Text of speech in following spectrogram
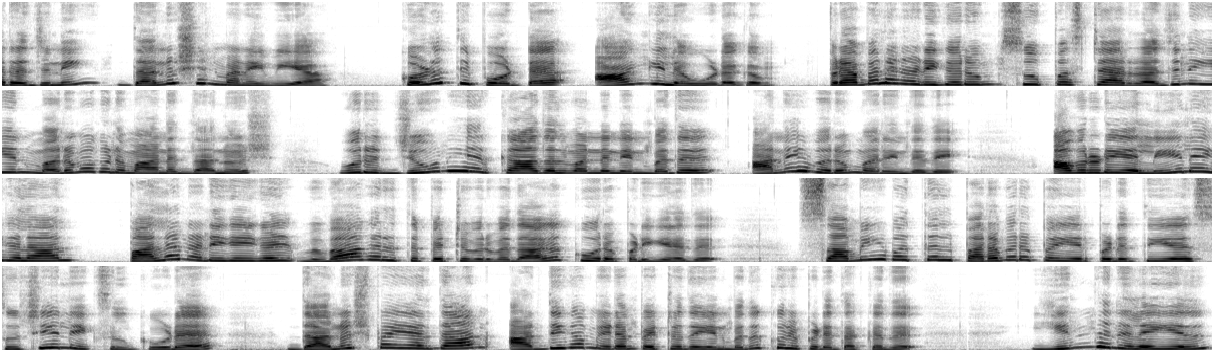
ரஜினி தனுஷின் மனைவியா? கொளுத்தி போட்ட ஆங்கில ஊடகம். பிரபல நடிகரும் சூப்பர் ஸ்டார் ரஜினியின் மருமகனுமான தனுஷ் ஒரு ஜூனியர் காதல் மன்னன் என்பது அனைவரும் அறிந்ததே. அவருடைய லீலைகளால் பல நடிகைகள் விவாகரத்து பெற்று வருவதாக கூறப்படுகிறது. சமீபத்தில் பரபரப்பை ஏற்படுத்திய சுச்சி லீக்ஸில் கூட தனுஷ் பெயர்தான் அதிகம் இடம்பெற்றது என்பது குறிப்பிடத்தக்கது. இந்த நிலையில்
